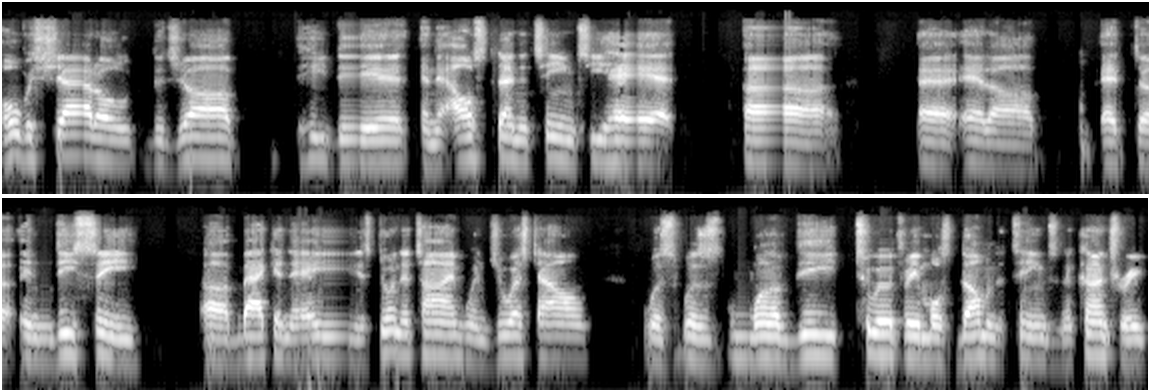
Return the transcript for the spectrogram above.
overshadowed the job he did and the outstanding teams he had uh, at uh, at uh, in DC uh, back in the 80s during the time when Georgetown was was one of the two or three most dominant teams in the country.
